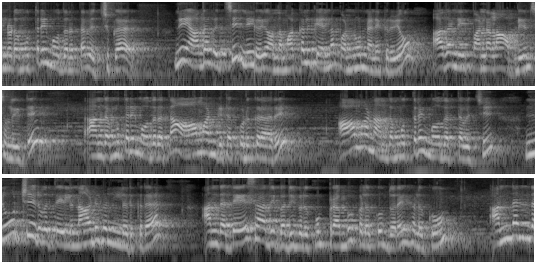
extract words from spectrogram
என்னோட முத்திரை மோதிரத்தை வச்சுக்க. நீ அதை வச்சு நீ அந்த மக்களுக்கு என்ன பண்ணணும்னு நினைக்கிறியோ அதை நீ பண்ணலாம். அப்படின்னு சொல்லிட்டு அந்த முத்திரை மோதிரத்தை ஆமான் கிட்ட கொடுக்குறாரு. ஆமான் அந்த முத்திரை மோதிரத்தை வச்சு நூற்றி இருபத்தேழு நாடுகளில் இருக்கிற அந்த தேசாதிபதிகளுக்கும் பிரபுக்களுக்கும் துரைகளுக்கும் அந்தந்த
